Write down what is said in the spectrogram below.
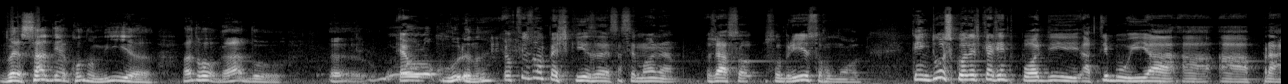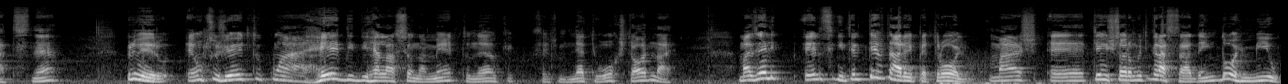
versado em economia, advogado, é uma eu, loucura, né? Eu fiz uma pesquisa essa semana já so, sobre isso, Romualdo. Tem duas coisas que a gente pode atribuir a, a, a Prates, né? Primeiro, é um sujeito com a rede de relacionamento, né, que network extraordinário. Mas ele, ele é o seguinte, ele teve na área de petróleo, mas é, tem uma história muito engraçada. Em 2000,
